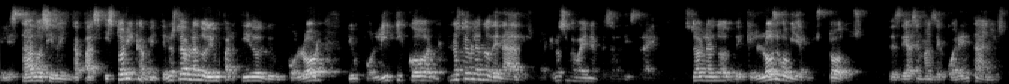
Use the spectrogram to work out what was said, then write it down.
el Estado ha sido incapaz históricamente. No estoy hablando de un partido, de un color, de un político, no estoy hablando de nada para que no se me vayan a empezar a distraer. Estoy hablando de que los gobiernos, todos, desde hace más de 40 años,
